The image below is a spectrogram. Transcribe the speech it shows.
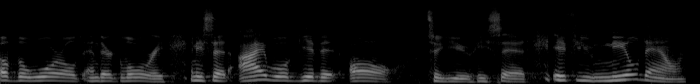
of the world and their glory, and he said, I will give it all to you, he said, if you kneel down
